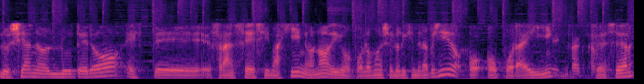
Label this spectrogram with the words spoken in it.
Luciano Lutero, este, francés, imagino, ¿no? Digo, por lo menos el origen del apellido, o, por ahí debe ser.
